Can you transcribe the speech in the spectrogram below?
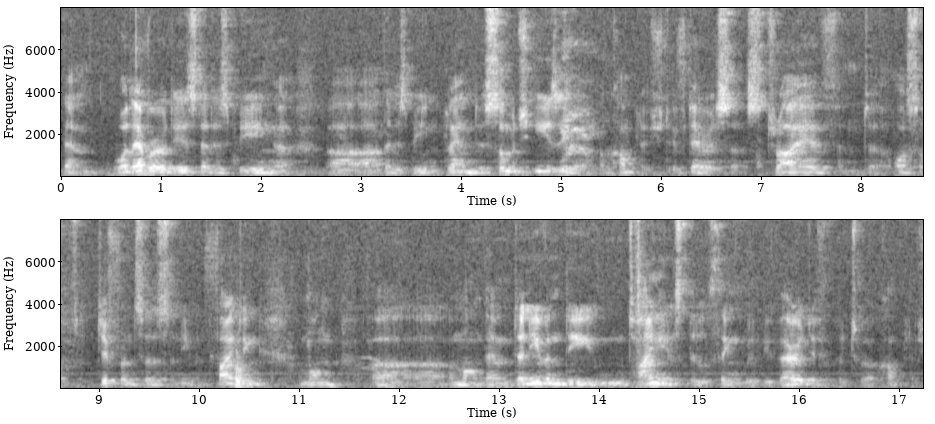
them, whatever it is that is being uh, uh, that is being planned is so much easier accomplished. If there is a strife and uh, all sorts of differences and even fighting among uh, uh, among them, then even the tiniest little thing will be very difficult to accomplish.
